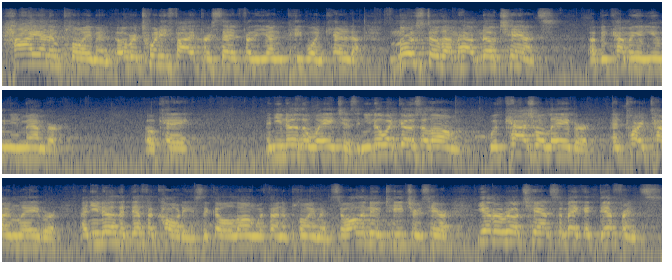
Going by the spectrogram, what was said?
High unemployment, over 25% for the young people in Canada. Most of them have no chance of becoming a union member. Okay? And you know the wages, and you know what goes along with casual labor and part-time labor, and you know the difficulties that go along with unemployment. So all the new teachers here, you have a real chance to make a difference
